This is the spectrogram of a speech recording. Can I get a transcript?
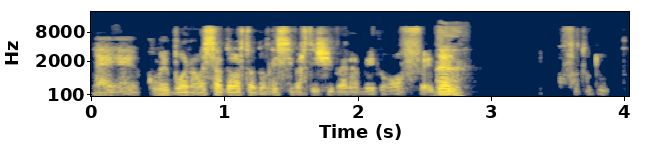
eh, come buona questa torta dovresti partecipare a Bake Off ed è- Ah. Ho fatto tutto.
